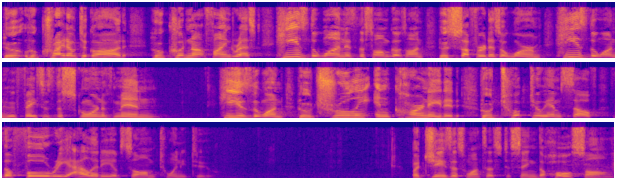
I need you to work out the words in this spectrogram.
who, who cried out to God, who could not find rest. He's the one, as the psalm goes on, who suffered as a worm. He's the one who faces the scorn of men. He is the one who truly incarnated, who took to himself the full reality of Psalm 22. But Jesus wants us to sing the whole song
